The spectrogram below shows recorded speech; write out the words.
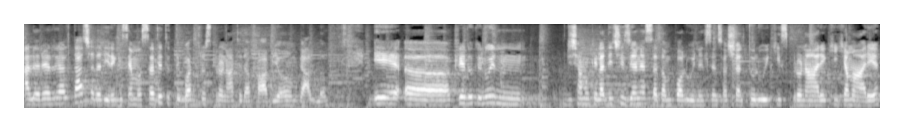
Allora, in realtà c'è da dire che siamo state tutte e quattro spronate da Fabio Gallo e uh, credo che lui diciamo che la decisione è stata un po' lui, nel senso ha scelto lui chi spronare, chi chiamare.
